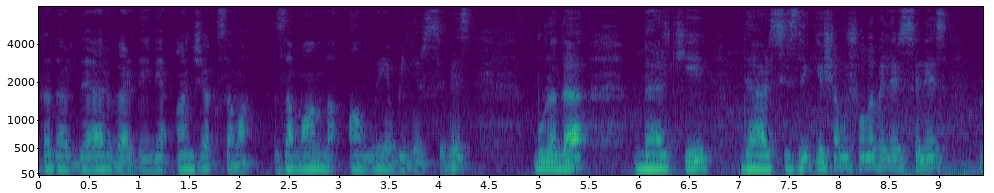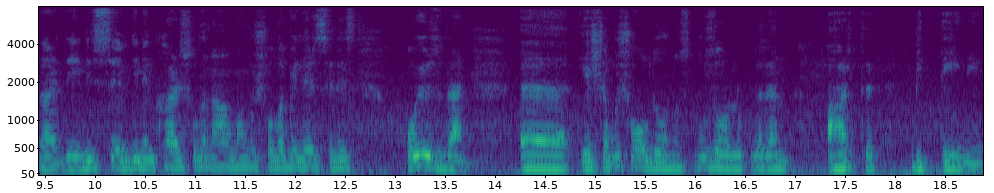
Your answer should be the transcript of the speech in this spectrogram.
kadar değer verdiğini ancak zaman zamanla anlayabilirsiniz. Burada belki değersizlik yaşamış olabilirsiniz. Verdiğiniz sevginin karşılığını almamış olabilirsiniz. O yüzden e, yaşamış olduğunuz bu zorlukların artık bittiğini,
